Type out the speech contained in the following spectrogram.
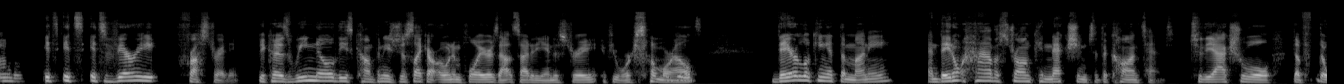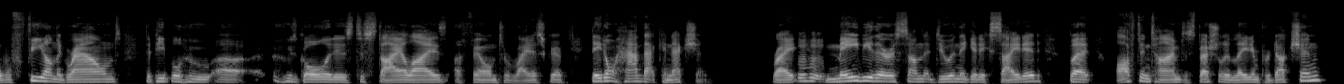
Mhm. it's it's it's very frustrating because we know these companies just like our own employers outside of the industry if you work somewhere Mhm. else they're looking at the money and they don't have a strong connection to the content to the actual the, the feet on the ground the people who uh whose goal it is to stylize a film to write a script they don't have that connection right Mhm. maybe there are some that do and they get excited but oftentimes especially late in production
